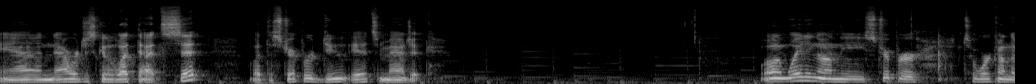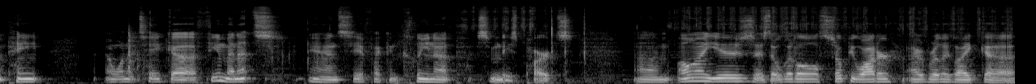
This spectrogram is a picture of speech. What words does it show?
And now we're just gonna let that sit, let the stripper do its magic. While I'm waiting on the stripper to work on the paint, I wanna take a few minutes and see if I can clean up some of these parts. Um, all I use is a little soapy water. I really like uh,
